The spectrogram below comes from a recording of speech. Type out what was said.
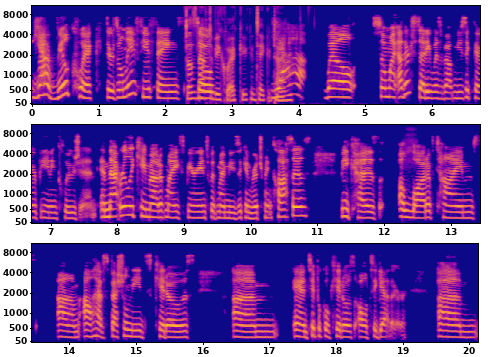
yeah, real quick. There's only a few things. Doesn't so, have to be quick. You can take your time. Yeah. Well, so my other study was about music therapy and inclusion. And that really came out of my experience with my music enrichment classes because a lot of times um, I'll have special needs kiddos um, and typical kiddos all together, um,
